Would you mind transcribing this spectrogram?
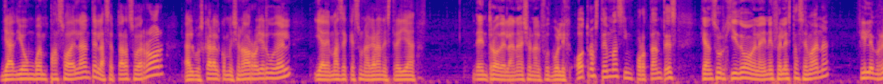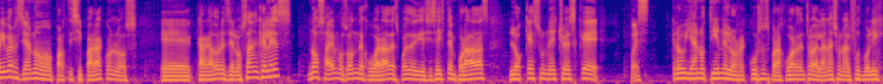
Ya dio un buen paso adelante al aceptar su error, al buscar al comisionado Roger Goodell y además de que es una gran estrella dentro de la National Football League. Otros temas importantes que han surgido en la NFL esta semana. Philip Rivers ya no participará con los eh, cargadores de Los Ángeles. No sabemos dónde jugará después de 16 temporadas. Lo que es un hecho es que, pues, creo ya no tiene los recursos para jugar dentro de la National Football League.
